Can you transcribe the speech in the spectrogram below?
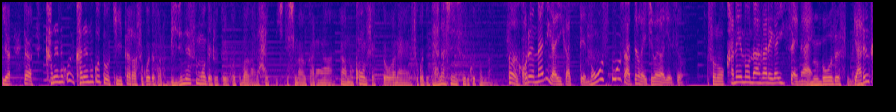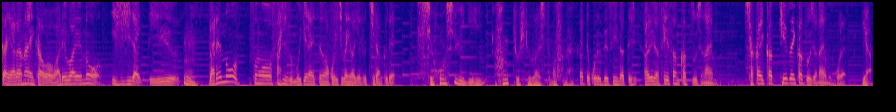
いやだから金のこ金のことを聞いたらそこでほらビジネスモデルという言葉が入ってきてしまうからあのコンセプトをねそこで台無しにすることになる。そうこれは何がいいかってノースポンサーってのが一番いいわけですよ。その金の流れが一切ない。無謀ですね。やるかやらないかは我々の意思次第っていううん。誰のその指図もいけないっていうのがこれ一番いいわけですよ気楽で資本主義に反旗を翻してますね。だってこれ別にだってあれじゃ生産活動じゃないもん。社会か経済活動じゃないもんこれ。いや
